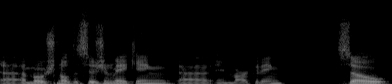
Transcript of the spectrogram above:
uh, emotional decision making uh, in marketing. So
